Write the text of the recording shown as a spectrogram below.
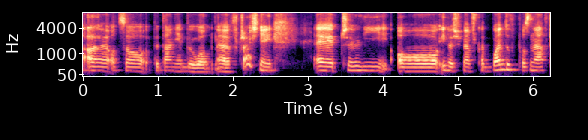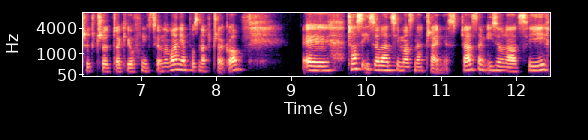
e, o co pytanie było e, wcześniej, czyli o ilość na przykład błędów poznawczych, czy takiego funkcjonowania poznawczego, E, Czas izolacji ma znaczenie. Z czasem izolacji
